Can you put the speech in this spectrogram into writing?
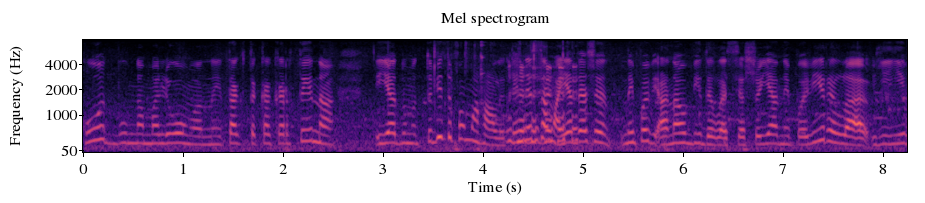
кот був намальований, так така картина. І я думаю, тобі допомагали. Ти не сама. Я навіть не пові... Вона обідалася, що я не повірила в її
